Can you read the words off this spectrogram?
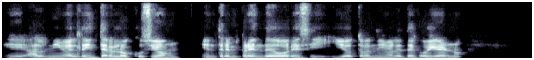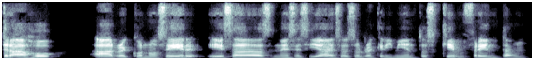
eh, al nivel de interlocución entre emprendedores y, y otros niveles de gobierno, trajo a reconocer esas necesidades o esos requerimientos que enfrentan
